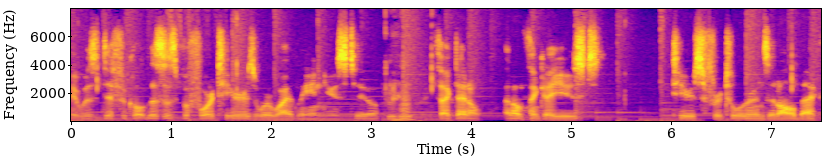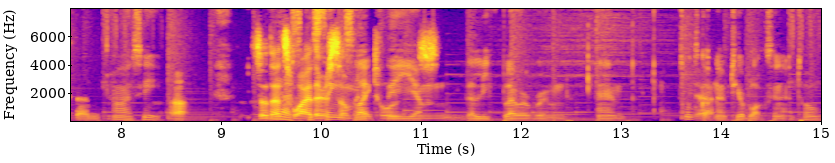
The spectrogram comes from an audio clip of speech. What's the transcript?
it was difficult. This is before tiers were widely in use too. Uh-huh. In fact, I don't, I don't think I used tiers for tool runes at all back then. Oh, I see. So that's Yes, why there's so things many like tool the runes. um the leaf blower rune. Um, it's Yeah. got no tier blocks in it at all.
